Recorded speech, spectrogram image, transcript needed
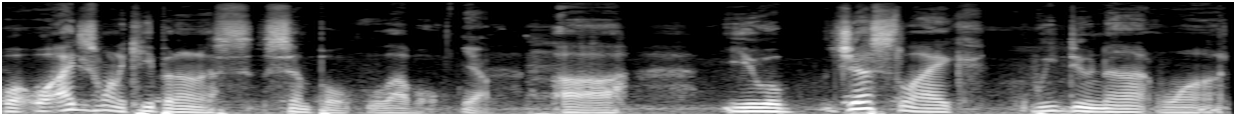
well, well, I just want to keep it on a s- simple level. yeah, Uh, you will just like we do not want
